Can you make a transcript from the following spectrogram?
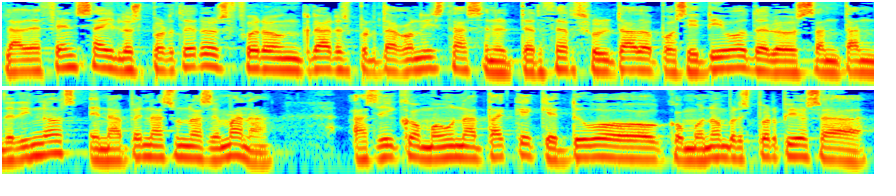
La defensa y los porteros fueron claros protagonistas en el tercer resultado positivo de los santanderinos en apenas una semana, así como un ataque que tuvo como nombres propios a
